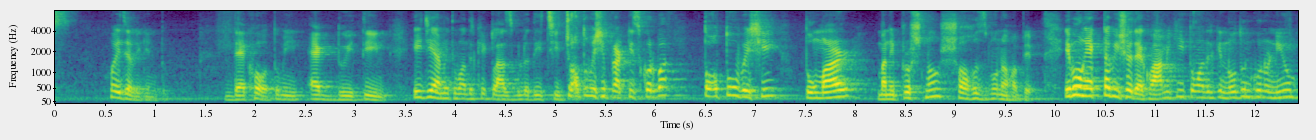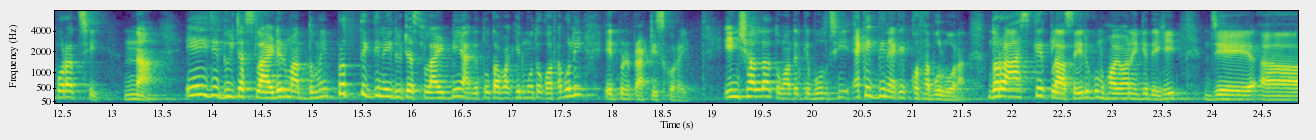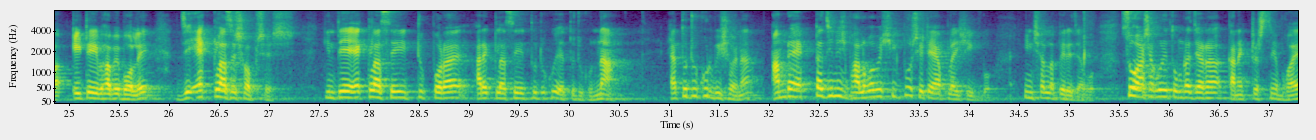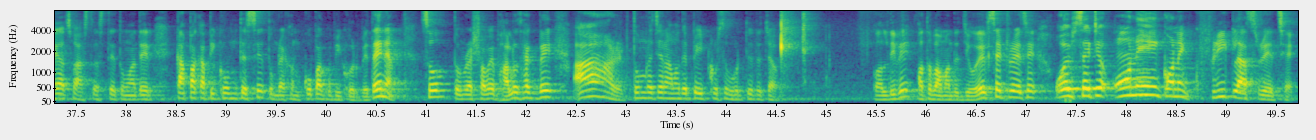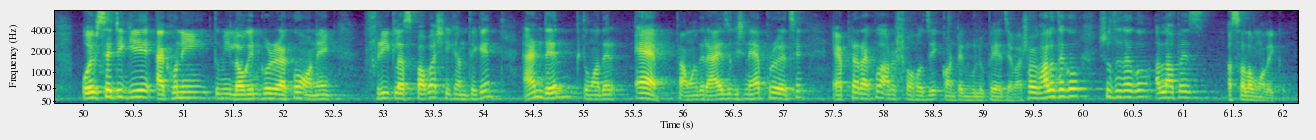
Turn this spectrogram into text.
হয়ে যাবে কিন্তু। দেখো তুমি এক, দুই, তিন। এই যে আমি তোমাদেরকে ক্লাসগুলো দিচ্ছি, যত বেশি প্র্যাকটিস করবা, তত বেশি তোমার মানে প্রশ্ন সহজ মনে হবে। এবং একটা বিষয় দেখো, আমি কি তোমাদেরকে নতুন কোনো নিয়ম পড়াচ্ছি? না। এই যে দুইটা স্লাইডের মাধ্যমে প্রত্যেক দিন এই দুইটা স্লাইড নিয়ে আগে তোতা পাখির মতো কথা বলি, এরপরে প্র্যাকটিস করাই। ইনশাল্লাহ তোমাদেরকে বলছি এক এক দিন এক এক কথা বলব না। ধরো আজকের ক্লাসে এরকম হয় অনেকে দেখি যে এটা এইভাবে বলে যে, এক ক্লাসে সব শেষ। কিন্তু এক ক্লাসে একটু পড়ায়, আরেক ক্লাসে এতটুকু এতটুকু। না। এতটুকুর বিষয় না। আমরা একটা জিনিস ভালোভাবে শিখব সেটা অ্যাপ্লাই শিখব। ইনশাল্লাহ পেরে যাব। সো আশা করি তোমরা যারা কানেক্টার্স নিয়ে ভয় আছো, আস্তে আস্তে তোমাদের কাপাকাপি কমতেছে, তোমরা এখন কোপাকুপি করবে, তাই না? সো তোমরা সবাই ভালো থাকবে। আর তোমরা যারা আমাদের পেইড কোর্সে ভর্তি হতে চাও কল দিবে, অথবা আমাদের যে ওয়েবসাইট রয়েছে ওয়েবসাইটে অনেক অনেক ফ্রি ক্লাস রয়েছে। ওয়েবসাইটে গিয়ে এখনই তুমি লগ ইন করে রাখো, অনেক ফ্রি ক্লাস পাবা সেখান থেকে। অ্যান্ড দেন তোমাদের অ্যাপ আমাদের আই অ্যাপ রয়েছে অ্যাপটা রাখো আরও সহজে কন্টেন্টগুলো পেয়ে যাবা। সবাই ভালো থেকো, সুস্থ থাকো, আল্লাহ হাফেজ, আসসালামু আলাইকুম।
